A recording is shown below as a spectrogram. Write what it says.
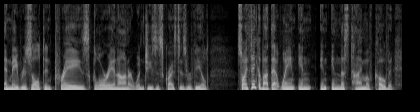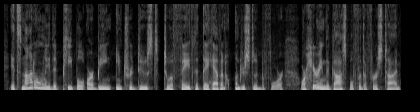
and may result in praise, glory, and honor when Jesus Christ is revealed. So I think about that, Wayne, in, in, in this time of COVID. It's not only that people are being introduced to a faith that they haven't understood before or hearing the gospel for the first time,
